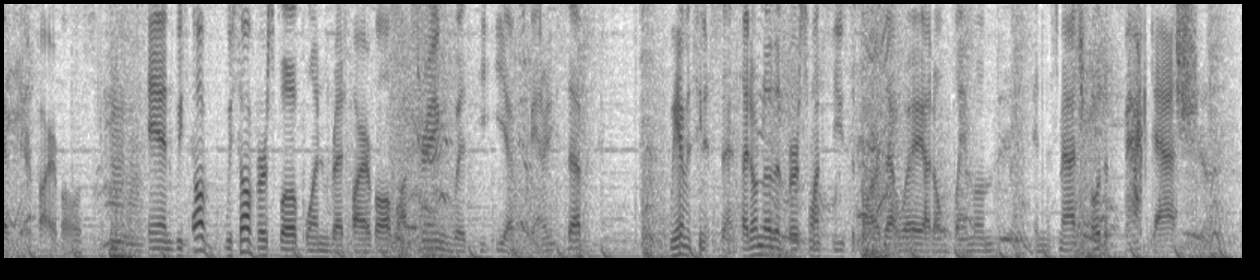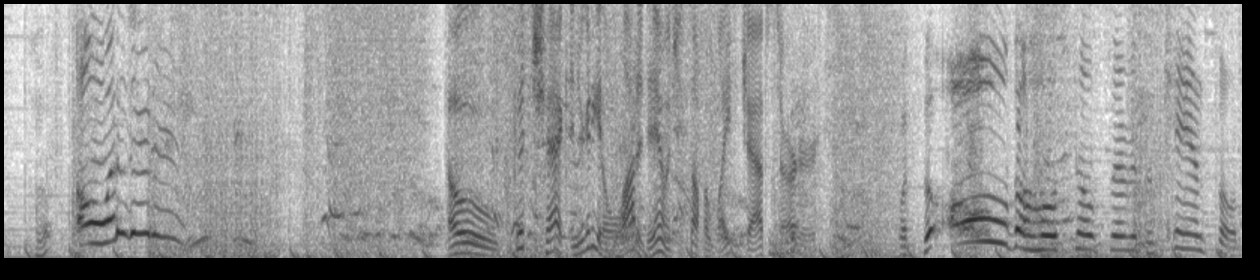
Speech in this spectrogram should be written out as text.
EX air fireballs. And we saw we saw Verse blow up one red fireball block string with the EX vanity step. We haven't seen it since. I don't know that Verse wants to use the bar that way. I don't blame him in this match. Oh, the backdash. Oh, what is there? Oh, good check. And you're gonna get a lot of damage just off a light jab starter. What's the? Oh, the hotel service is canceled.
